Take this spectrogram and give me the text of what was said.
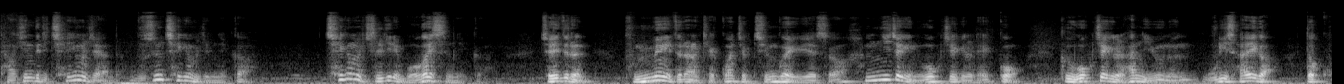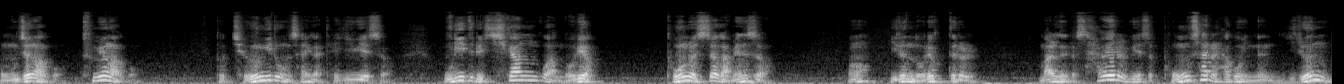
당신들이 책임을 져야 한다. 무슨 책임을 집니까? 책임을 질 일이 뭐가 있습니까? 저희들은 분명히 드러난 객관적 증거에 의해서 합리적인 의혹 제기를 했고 그 의혹 제기를 한 이유는 우리 사회가 더 공정하고 투명하고 또 정의로운 사회가 되기 위해서 우리들의 시간과 노력, 돈을 써가면서 어? 이런 노력들을 말 그대로 사회를 위해서 봉사를 하고 있는 이런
